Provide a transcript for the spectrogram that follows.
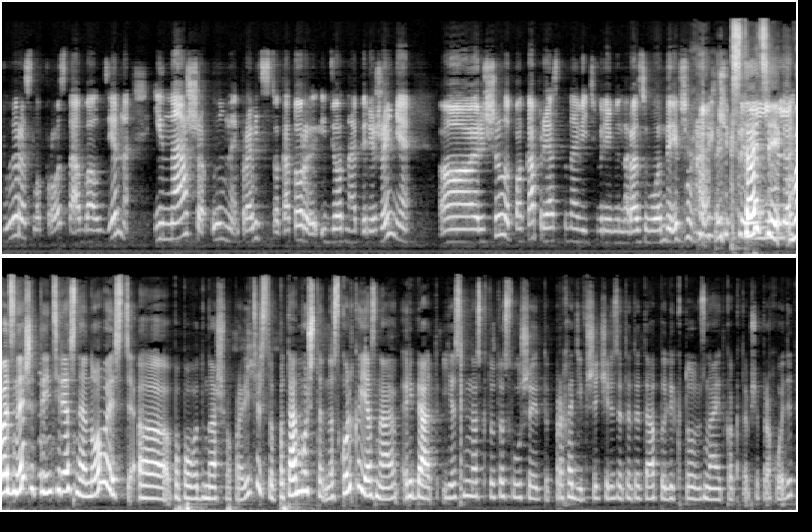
выросло просто обалденно, и наше умное правительство, которое идет на опережение, э, решило пока приостановить временно разводы и браки. до Кстати, вот знаешь, это интересная новость э, по поводу нашего правительства, потому что, насколько я знаю, ребят, если нас кто-то слушает, проходивший через этот этап, или кто знает, как это вообще проходит,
